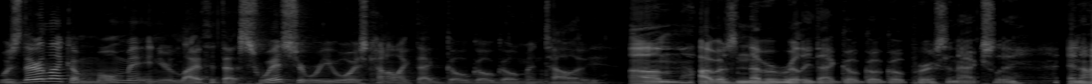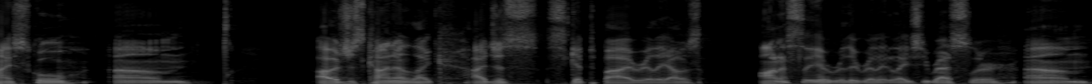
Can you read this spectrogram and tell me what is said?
was there like a moment in your life that that switched or were you always kind of like that go go go mentality Um, I was never really that go go go person actually. In high school, um, I was just kind of like I just skipped by. Really, I was honestly a really really lazy wrestler. Um,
